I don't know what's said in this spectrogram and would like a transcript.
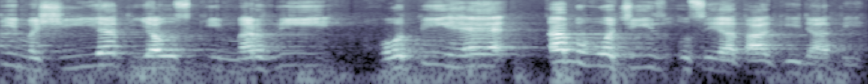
کی مشیت یا اس کی مرضی ہوتی ہے، تب وہ چیز اسے عطا کی جاتی ہے۔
